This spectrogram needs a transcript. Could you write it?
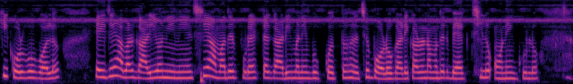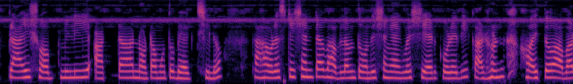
কি করব বলো? এই যে আবার গাড়িও নিয়ে নিয়েছি। আমাদের পুরো একটা গাড়ি মানে বুক করতে হয়েছে, বড় গাড়ি। কারণ আমাদের ব্যাগ ছিল অনেকগুলো। প্রায় সব মিলিয়ে আটটা, নটা মতো ব্যাগ ছিল। তা হাওড়া স্টেশনটা ভাবলাম তোমাদের সঙ্গে একবার শেয়ার করে দিই। কারণ হয়তো আবার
